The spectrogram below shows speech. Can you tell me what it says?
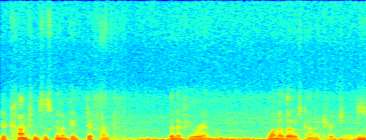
your conscience is going to be different than if you were in one of those kind of churches.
